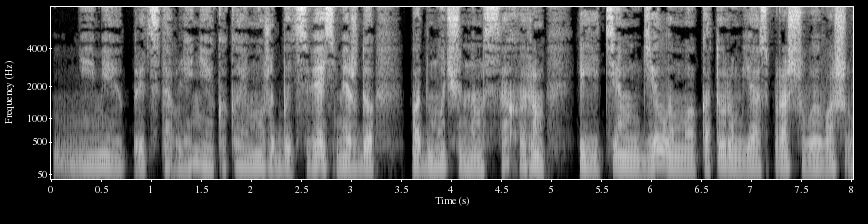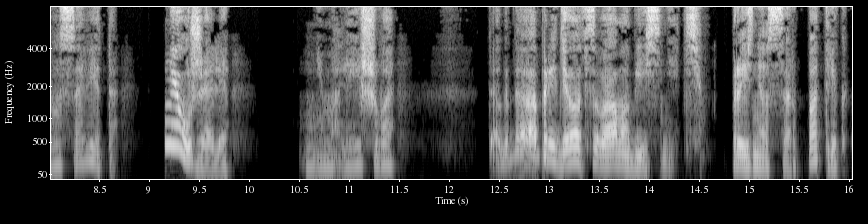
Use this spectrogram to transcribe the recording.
Не имею представления, какая может быть связь между подмоченным сахаром и тем делом, о котором я спрашиваю вашего совета. Неужели? Ни малейшего. Тогда придется вам объяснить, произнес сэр Патрик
